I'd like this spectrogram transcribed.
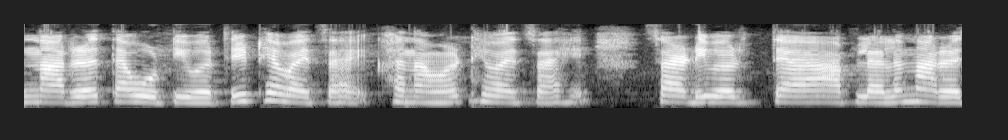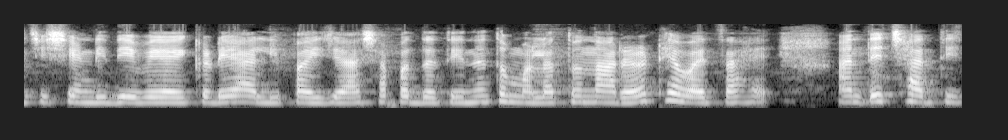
नारळ त्या ओटीवरती ठेवायचा आहे खणावर ठेवायचा आहे. साडीवर त्या आपल्याला नारळाची शेंडी देवी आईकडे आली पाहिजे अशा पद्धतीने तुम्हाला तो नारळ ठेवायचा आहे. आणि ते छाती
